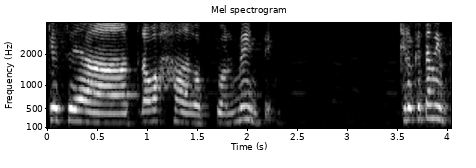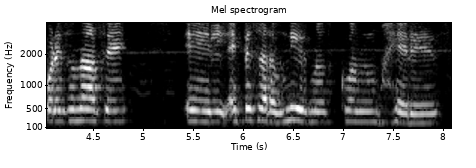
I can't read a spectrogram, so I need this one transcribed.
que se ha trabajado actualmente. Creo que también por eso nace el empezar a unirnos con mujeres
